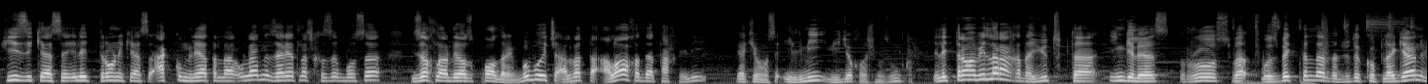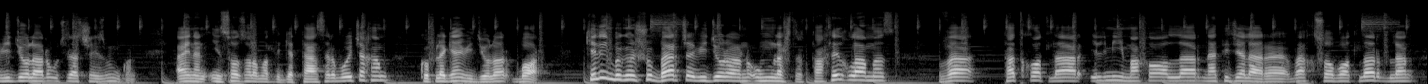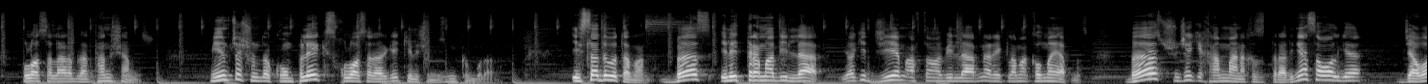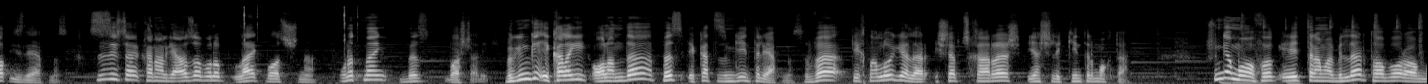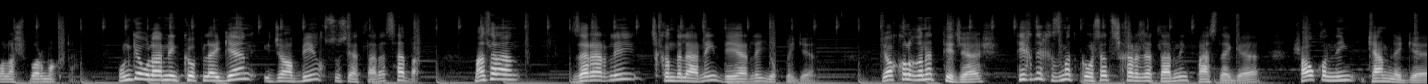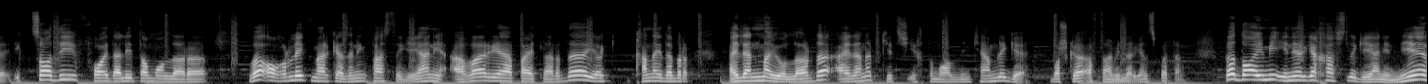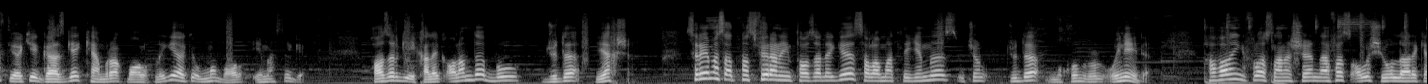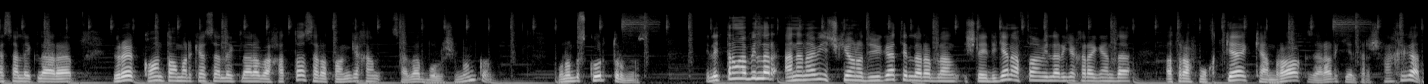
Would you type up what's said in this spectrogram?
fizikasi elektronikasi akkumulyatorlar ularni zaryadlash qiziq bo'lsa izohlarda yozib qoldiring. Bu bo'yicha albatta alohida tahliliy yoki bo'lmasa ilmiy video qilishimiz mumkin. Elektromobillar haqida youtubeda ingliz rus va o'zbek tillarida juda ko'plagan videolarni uchratishingiz mumkin. Aynan inson salomatligiga ta'siri bo'yicha ham ko'plagan videolar bor. Keling bugun shu barcha videolarni umumlashtirib tahlil qilamiz va tadqiqotlar ilmiy maqolalar natijalari va hisobotlar bilan xulosalari bilan tanishamiz. Menimcha shunda kompleks xulosalarga kelishimiz mumkin bo'ladi. Eslatib o'taman biz elektromobillar yoki gm avtomobillarini reklama qilmayapmiz. Biz shunchaki hammani qiziqtiradigan savolga javob izlayapmiz. Siz esa kanalga a'zo bo'lib layk bosishni unutmang biz boshladik. Bugungi ekologik olamda biz ekotizimga intilyapmiz va texnologiyalar ishlab chiqarish yashillikka intilmoqda. Shunga muvofiq elektromobillar tobora ommalashib bormoqda. Bunga ularning ko'plagan ijobiy xususiyatlari sabab. Masalan zararli chiqindilarning deyarli yo'qligi yoqilg'ini tejash texnik xizmat ko'rsatish xarajatlarining pastligi shovqinning kamligi iqtisodiy foydali tomonlari va og'irlik markazining pastligi ya'ni avariya paytlarida yoki qandaydir bir aylanma yo'llarda aylanib ketish ehtimolining kamligi boshqa avtomobillarga nisbatan va doimiy energiya xavfsizligi ya'ni neft yoki gazga kamroq bog'liqligi yoki umuman bog'liq emasligi. Hozirgi ekologik olamda bu juda yaxshi. Sir emas atmosferaning tozaligi salomatligimiz uchun juda muhim rol o'ynaydi. Havoning ifloslanishi nafas olish yo'llari kasalliklari yurak qon tomir kasalliklari va hatto saratonga ham sabab bo'lishi mumkin. Buni biz ko'rib turibmiz. Elektromobillar an'anaviy ichki yona dvigatellari bilan ishlaydigan avtomobillarga qaraganda atrof muhitga kamroq zarar keltirishi haqiqat.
